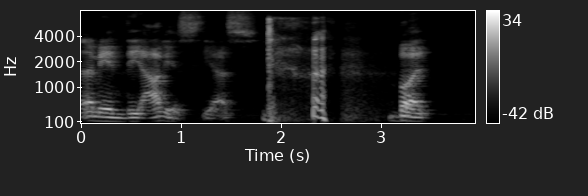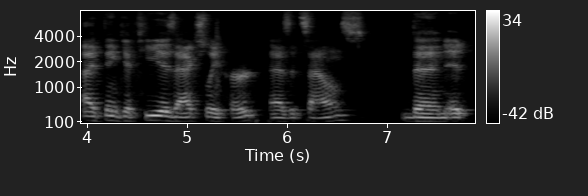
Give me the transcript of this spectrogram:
I mean, the obvious, yes, but I think if he is actually hurt, as it sounds, then it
